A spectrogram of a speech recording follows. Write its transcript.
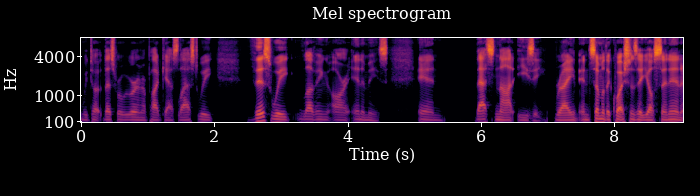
We talked, that's where we were in our podcast last week. This week, loving our enemies. And that's not easy, right? And some of the questions that y'all sent in,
